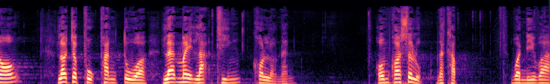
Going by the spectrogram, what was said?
น้องเราจะผูกพันตัวและไม่ละทิ้งคนเหล่านั้น ผมขอสรุปนะครับ วันนี้ว่า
